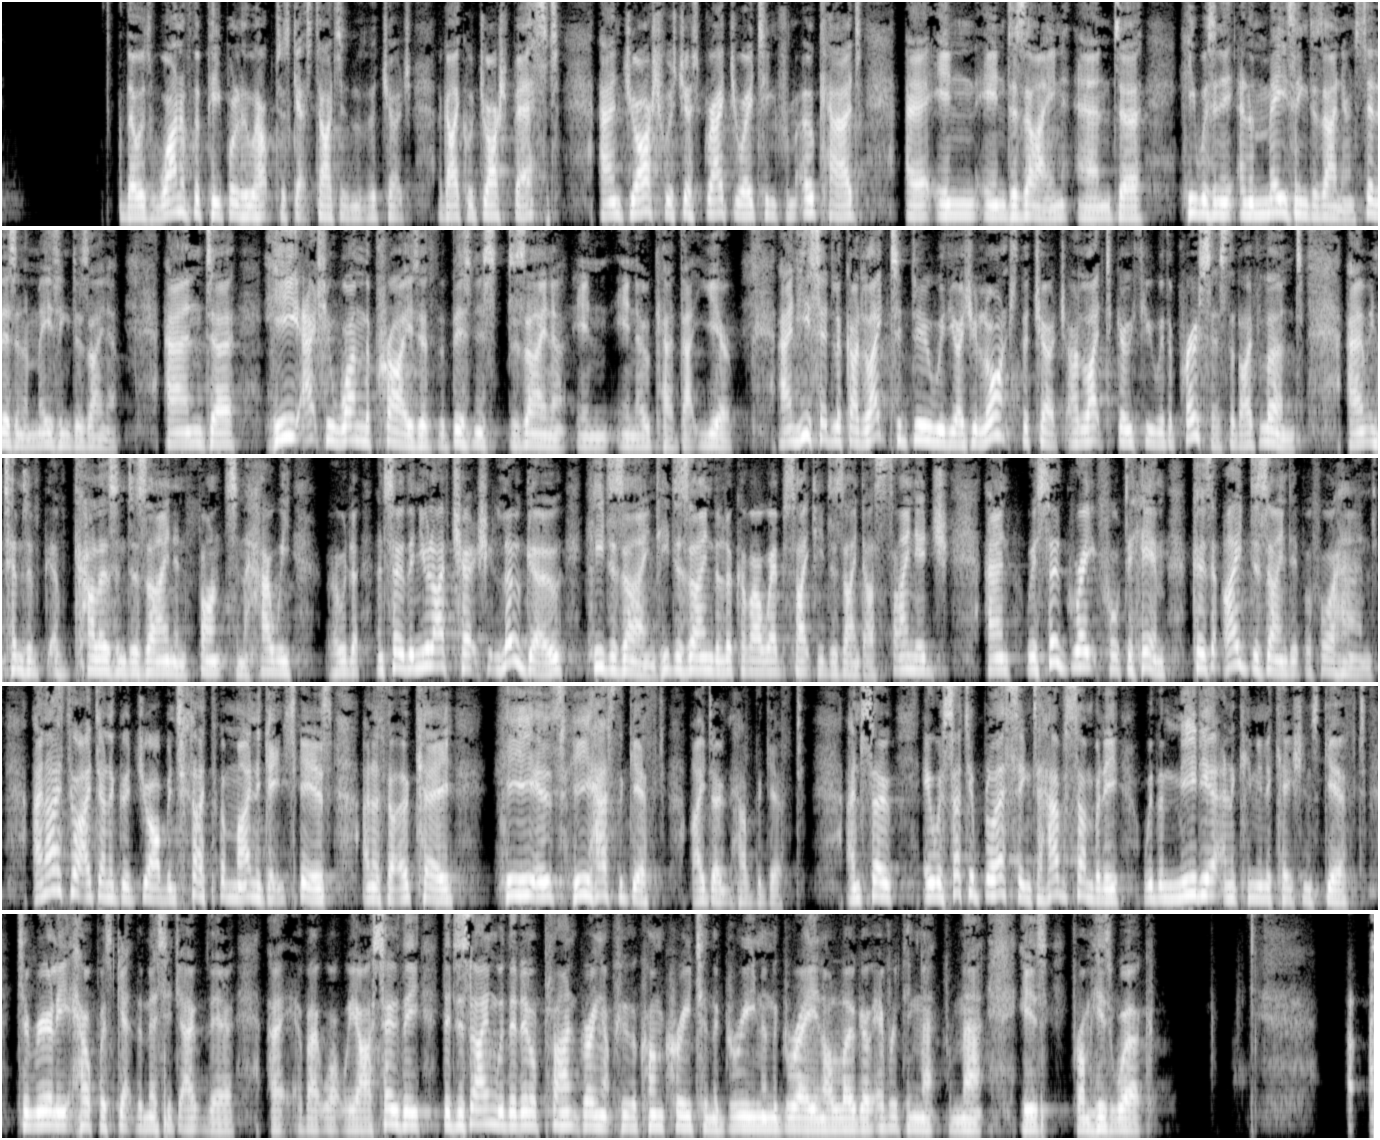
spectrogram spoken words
there was one of the people who helped us get started in the church, a guy called Josh Best, and Josh was just graduating from OCAD uh, in in design, and uh, he was an, an, amazing designer, and still is an amazing designer. And uh, he actually won the prize of the business designer in in OCAD that year. And he said, "Look, I'd like to do with you as you launch the church. I'd like to go through with a process that I've learned um, in terms of, of colors and design and fonts and how we and so the New Life Church logo, he designed. He designed the look of our website. He designed our signage. And we're so grateful to him because I designed it beforehand. And I thought I'd done a good job until I put mine against his. And I thought, okay, he is, he has the gift. I don't have the gift. And so it was such a blessing to have somebody with a media and a communications gift to really help us get the message out there uh, about what we are. So the, the design with the little plant growing up through the concrete and the green and the gray and our logo, everything that from that is from his work.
